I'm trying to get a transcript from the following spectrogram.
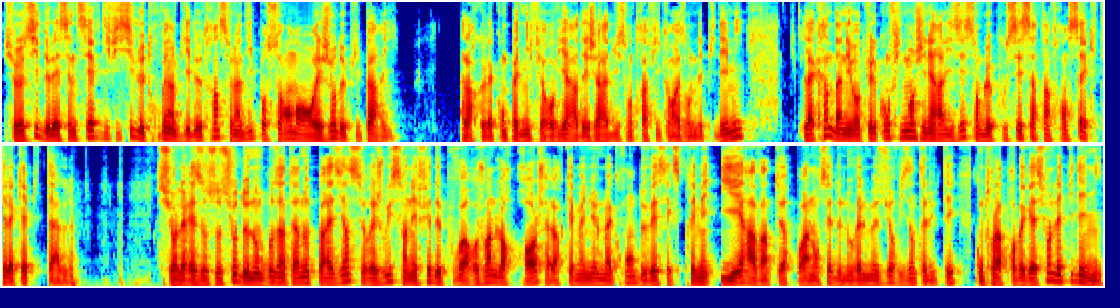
Sur le site de la SNCF, difficile de trouver un billet de train ce lundi pour se rendre en région depuis Paris. Alors que la compagnie ferroviaire a déjà réduit son trafic en raison de l'épidémie, la crainte d'un éventuel confinement généralisé semble pousser certains Français à quitter la capitale. Sur les réseaux sociaux, de nombreux internautes parisiens se réjouissent en effet de pouvoir rejoindre leurs proches alors qu'Emmanuel Macron devait s'exprimer hier à 20h pour annoncer de nouvelles mesures visant à lutter contre la propagation de l'épidémie.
